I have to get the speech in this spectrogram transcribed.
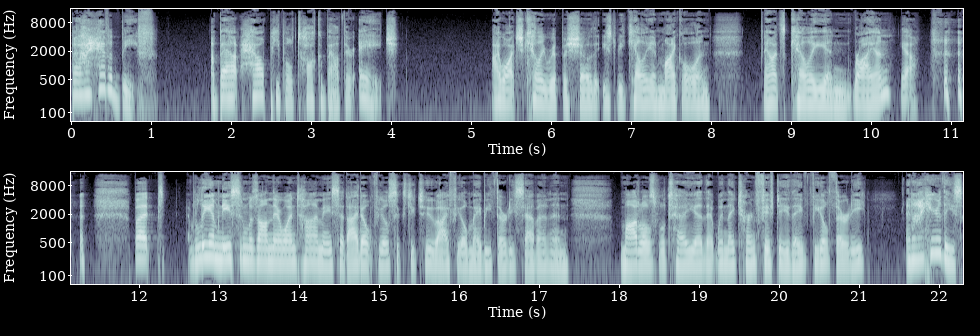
But I have a beef about how people talk about their age. I watched Kelly Ripa's show that used to be Kelly and Michael, and now it's Kelly and Ryan. Yeah. but Liam Neeson was on there one time and he said, I don't feel 62. I feel maybe 37. And models will tell you that when they turn 50, they feel 30. And I hear these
